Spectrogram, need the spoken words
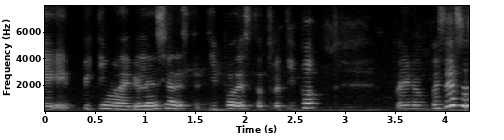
eh, víctima de violencia de este tipo, de este otro tipo, pero pues eso,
